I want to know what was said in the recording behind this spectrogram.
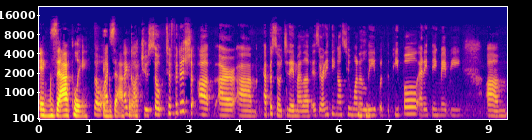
exactly so exactly I, I got you so to finish up our um, episode today my love is there anything else you want to mm-hmm. leave with the people anything maybe um,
